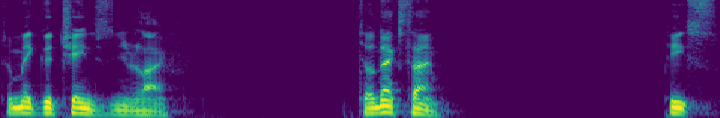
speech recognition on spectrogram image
to make good changes in your life. Till next time, peace.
